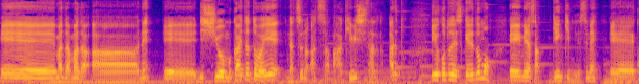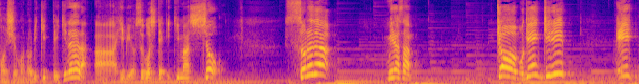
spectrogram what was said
えー、まだまだ、あね、えー、立秋を迎えたとはいえ、夏の暑さ、あ厳しさがあるということですけれども、えー、皆さん元気にですね、えー、今週も乗り切っていきながら、あ日々を過ごしていきましょう。それでは、皆さん、今日も元気に、いっ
